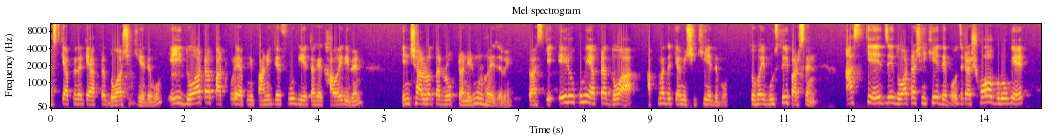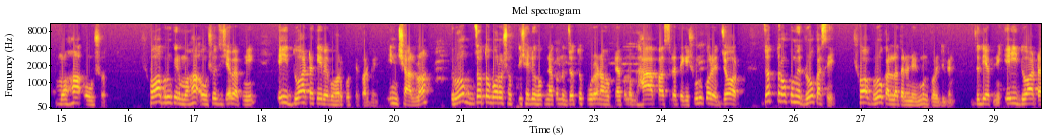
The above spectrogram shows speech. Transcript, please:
আজকে আপনাদেরকে একটা দোয়া শিখিয়ে দেব। এই দোয়াটা পাঠ করে আপনি পানিতে ফু দিয়ে তাকে খাওয়াই দিবেন, ইনশাআল্লাহ তার রোগটা নির্মূল হয়ে যাবে। তো আজকে এইরকমই একটা দোয়া আপনাদেরকে আমি শিখিয়ে দেব। তো ভাই, বুঝতেই পারছেন, আজকে যে দোয়াটা শিখিয়ে দেব, যেটা সব রোগের মহা ঔষধ। সব রোগের মহা ঔষধ হিসেবে আপনি এই দোয়াটাকে ব্যবহার করতে পারবেন, ইনশাআল্লাহ। রোগ যত বড় শক্তিশালী হোক না কোনো, যত পুরানা হোক না কোনো, ঘা পাসরা থেকে শুরু করে জ্বর, যত রকমের রোগ আছে, সব রোগ আল্লাহ তালা নির্মূল করে দিবেন। যদি আপনি এই দোয়াটা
